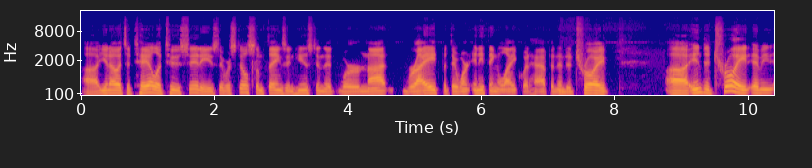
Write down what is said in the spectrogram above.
Uh, you know, it's a tale of two cities. There were still some things in Houston that were not right, but they weren't anything like what happened in Detroit. Uh, in Detroit, I mean,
